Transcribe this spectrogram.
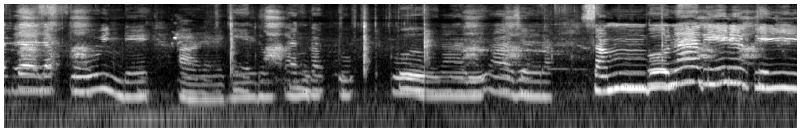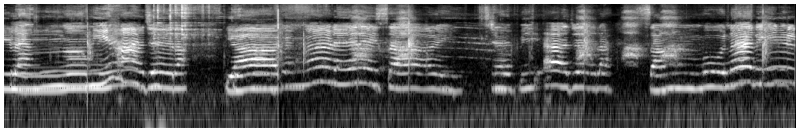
ആദരപ്പൂവിന്റെ അഴകിടും തങ്കപ്പൂ പൂനാരി ഹാജര സമ്പൂർണതിരിൽ ചബി ഹാജര സമ്പൂർണതിരിൽ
